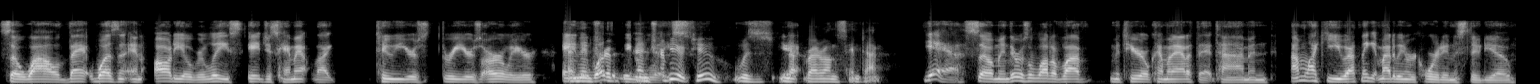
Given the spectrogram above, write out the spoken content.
So while that wasn't an audio release, it just came out like two years, three years earlier, and, then it was tri- and tribute too was Yeah. right around the same time. Yeah. So I mean, there was a lot of live material coming out at that time, and I'm like you. I think it might have been recorded in a studio.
